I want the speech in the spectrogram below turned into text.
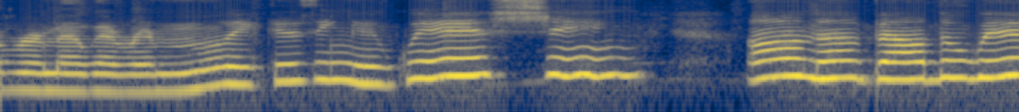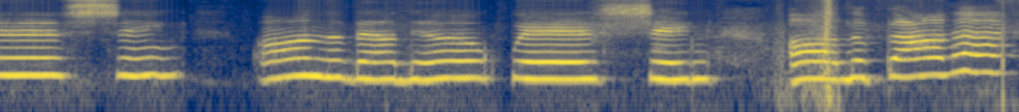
A remote kissing and wishing, all about the wishing, all about the wishing, all about it,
